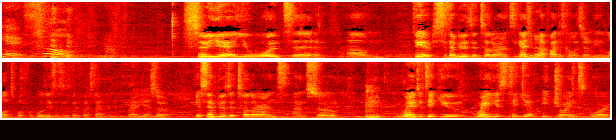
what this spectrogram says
yes. So, so yeah you want to um so yeah system builds a tolerance. You guys you know i've had this conversation a lot but for who listens to this for the first time right? Yeah so your system builds a tolerance and so where to take you where it used to take you a joint or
